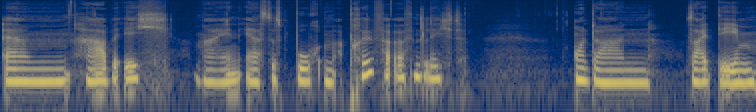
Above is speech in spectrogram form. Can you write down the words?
ähm, habe ich mein erstes Buch im April veröffentlicht und dann seitdem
